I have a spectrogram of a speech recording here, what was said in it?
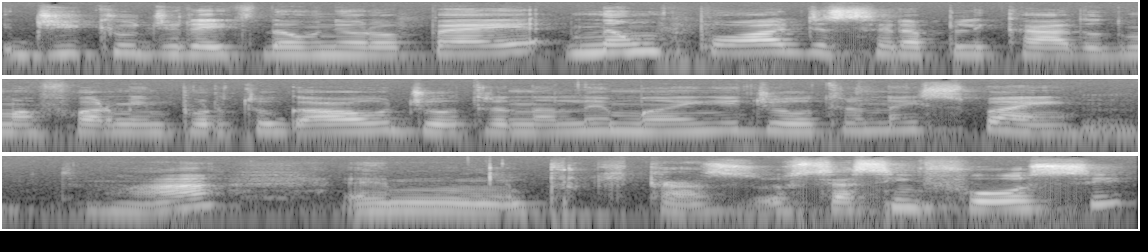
de que o direito da União Europeia não pode ser aplicado de uma forma em Portugal, de outra na Alemanha e de outra na Espanha. Então, porque caso se assim fosse,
